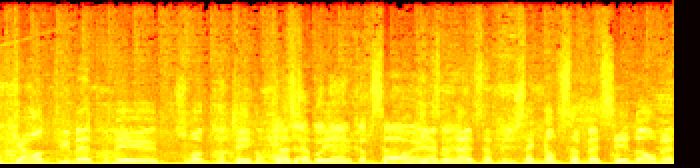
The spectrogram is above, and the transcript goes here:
au 48 mètres, mais sur un côté. Donc En là, ça diagonale fait, comme ça, en ouais, diagonale, ça fait du 55 mètres, c'est énorme. hein.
